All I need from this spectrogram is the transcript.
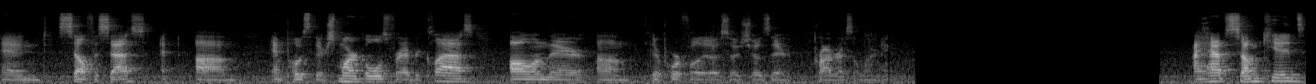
and self-assess um, and post their SMART goals for every class all on their, um, their portfolio so it shows their progress of learning. I have some kids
